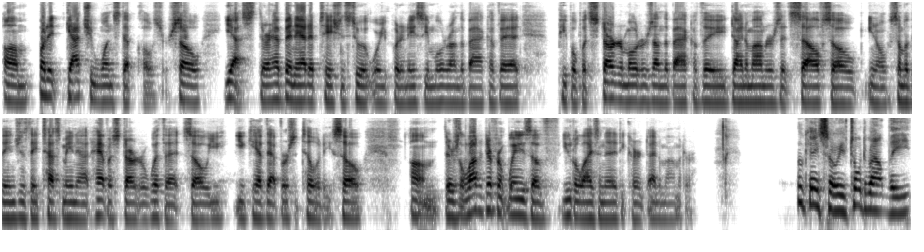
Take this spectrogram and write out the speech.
Um, but it got you one step closer. So yes, there have been adaptations to it where you put an AC motor on the back of it. People put starter motors on the back of the dynamometers itself. So, you know, some of the engines they test may not have a starter with it. So you, you have that versatility. So, um, there's a lot of different ways of utilizing an eddy current dynamometer. Okay, so we've talked about the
